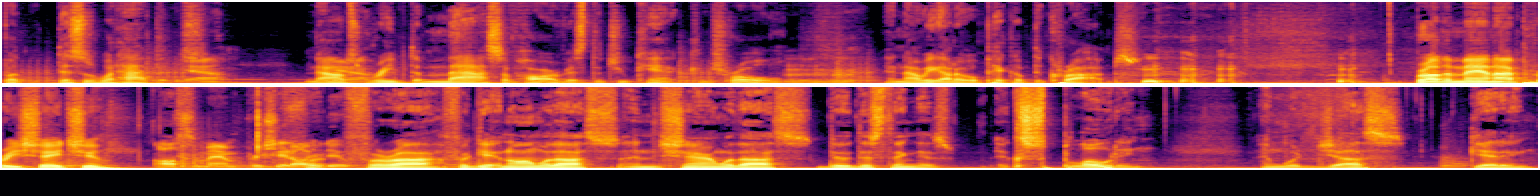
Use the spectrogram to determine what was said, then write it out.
but this is what happens. Yeah. Now yeah. it's reaped a massive harvest that you can't control, mm-hmm. and now we got to go pick up the crops. Brother, man, I appreciate you. Awesome, man. Appreciate all for, you do for uh, for getting on with us and sharing with us, dude. This thing is exploding, and we're just getting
